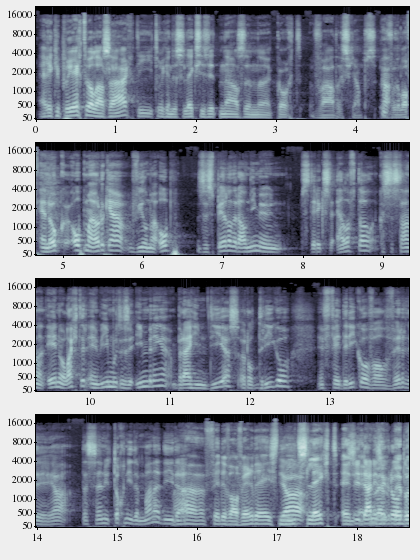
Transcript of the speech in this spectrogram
Hij recupereert wel Hazard, die terug in de selectie zit na zijn eh, kort vaderschapsverlof. en ook op Mallorca viel me op. Ze spelen er al niet met hun sterkste elftal. Ze staan een 1-0 achter. En wie moeten ze inbrengen? Brahim Diaz, Rodrigo en Federico Valverde. Ja, dat zijn nu toch niet de mannen die dat... Ah, Fede Valverde is Ja, niet slecht. En, is we, we hebben fan.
